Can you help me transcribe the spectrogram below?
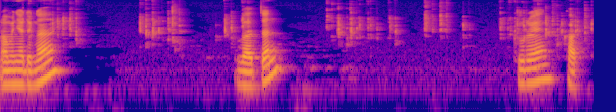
Namanya dengan button current card.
